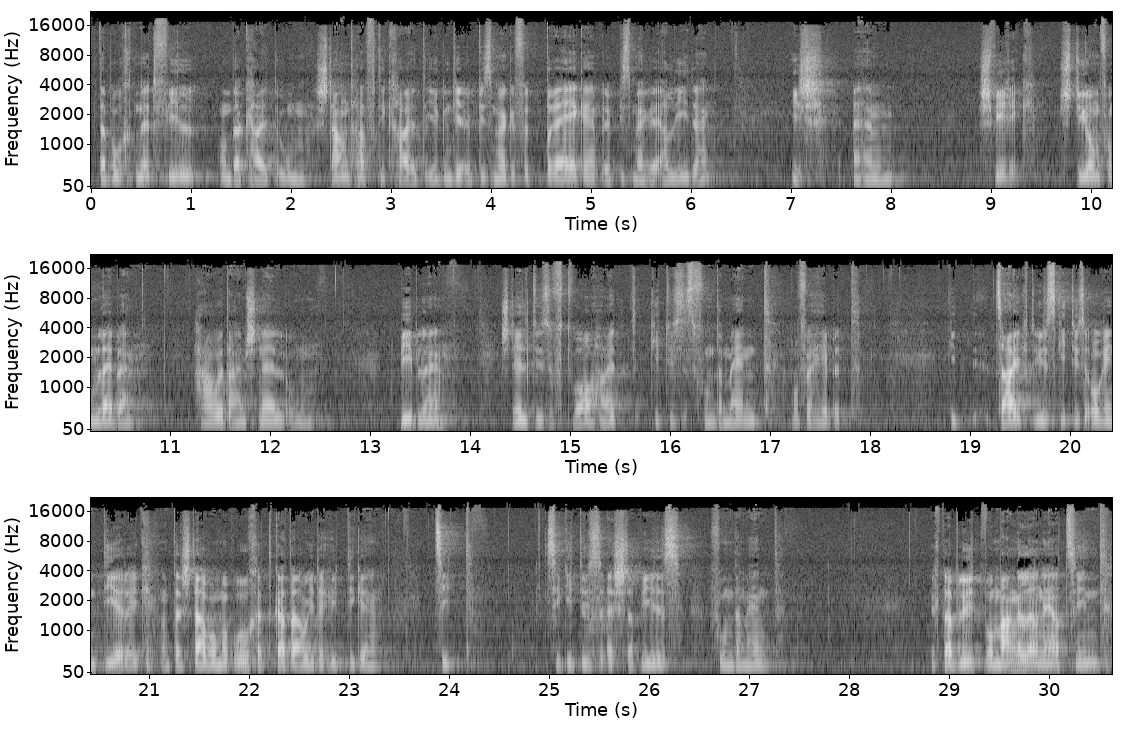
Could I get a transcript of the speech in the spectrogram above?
der braucht nicht viel und er geht um. Standhaftigkeit, irgendwie etwas mögen vertragen, etwas mögen erleiden, ist ähm, schwierig. Sturm vom Leben hauen einem schnell um. Die Bibel stellt uns auf die Wahrheit, gibt uns ein Fundament, das verhebt. Zeigt uns, gibt uns Orientierung. Und das ist das, was wir brauchen, gerade auch in der heutigen Zeit. Sie gibt uns ein stabiles Fundament. Ich glaube, Leute, die mangelernährt sind,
